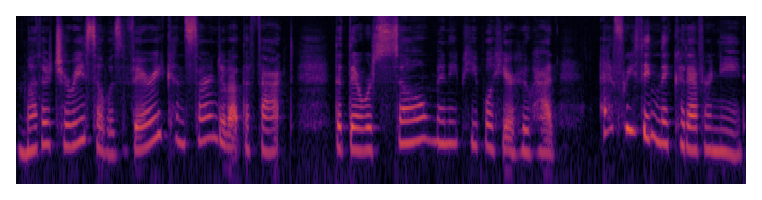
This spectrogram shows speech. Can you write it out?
Mother Teresa was very concerned about the fact that there were so many people here who had everything they could ever need,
